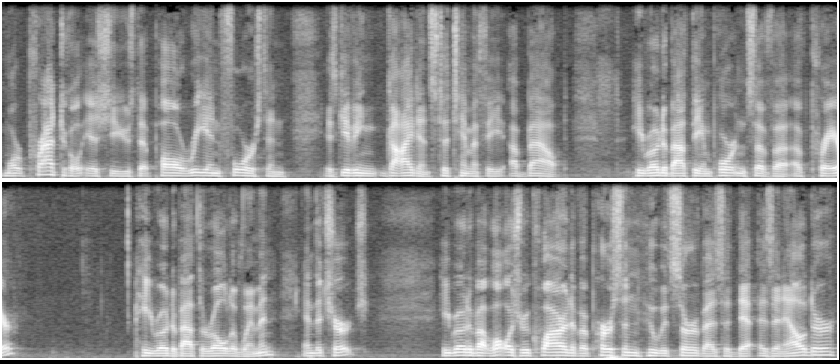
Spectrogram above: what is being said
more practical issues that Paul reinforced and is giving guidance to Timothy about. He wrote about the importance of, uh, of prayer. He wrote about the role of women in the church. He wrote about what was required of a person who would serve as, a de- as an elder,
